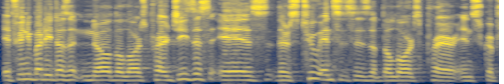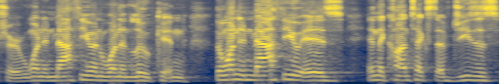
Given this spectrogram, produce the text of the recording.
if anybody doesn't know the Lord's Prayer, Jesus is, there's two instances of the Lord's Prayer in Scripture, one in Matthew and one in Luke. And the one in Matthew is in the context of Jesus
